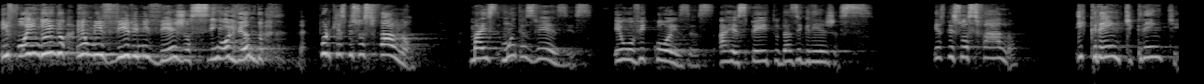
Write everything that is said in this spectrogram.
e foi indo, indo. Eu me viro e me vejo assim, olhando. Porque as pessoas falam. Mas muitas vezes eu ouvi coisas a respeito das igrejas. E as pessoas falam. E crente, crente,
